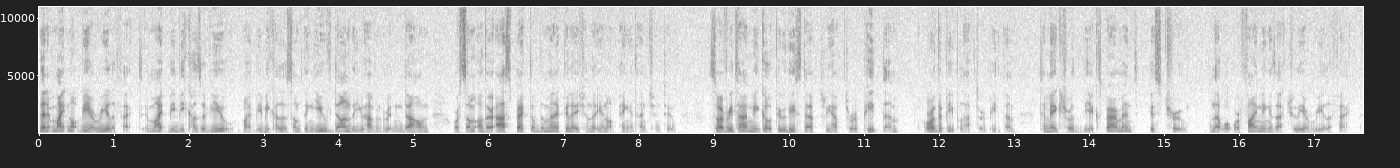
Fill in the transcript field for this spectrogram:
then it might not be a real effect. It might be because of you. It might be because of something you've done that you haven't written down or some other aspect of the manipulation that you're not paying attention to. So every time we go through these steps, we have to repeat them, or other people have to repeat them, to make sure that the experiment is true and that what we're finding is actually a real effect.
